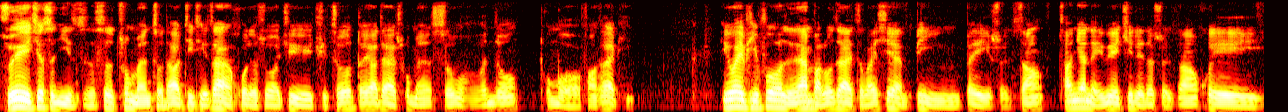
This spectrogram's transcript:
所以，即使你只是出门走到地铁站，或者说去取车，都要在出门十五分钟涂抹防晒品。因为皮肤仍然暴露在紫外线并被损伤，长年累月积累的损伤会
